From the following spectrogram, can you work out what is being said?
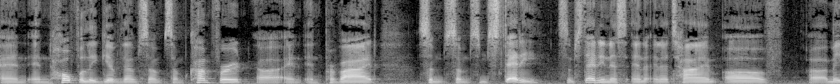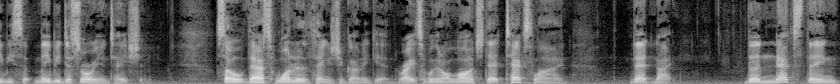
and and hopefully give them some some comfort uh, and and provide some some some steady some steadiness in, in a time of uh, maybe maybe disorientation. So that's one of the things you're going to get, right? So we're going to launch that text line that night. The next thing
